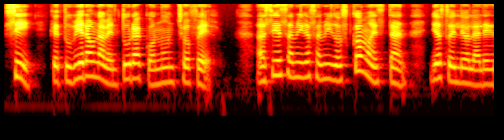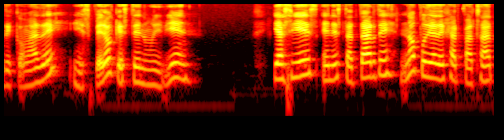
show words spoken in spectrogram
Sí, que tuviera una aventura con un chofer. Así es, amigas, amigos, ¿cómo están? Yo soy Leo la Alegre Comadre y espero que estén muy bien. Y así es, en esta tarde no podía dejar pasar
